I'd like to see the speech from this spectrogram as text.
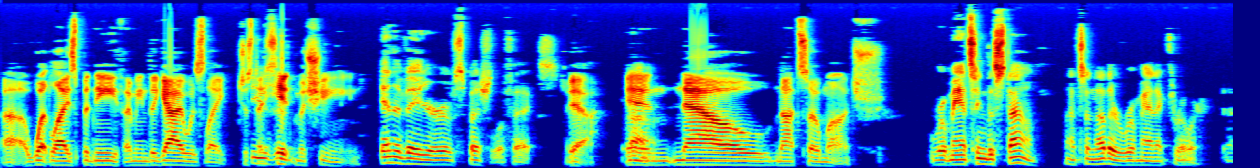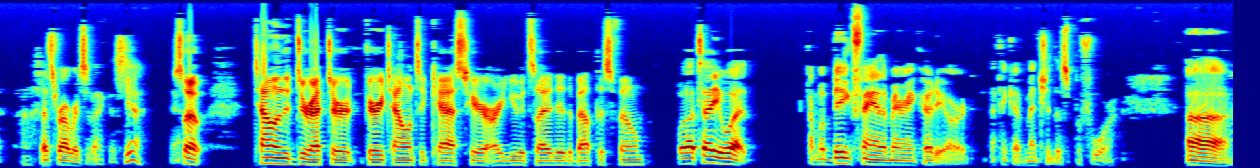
uh, What Lies Beneath. I mean, the guy was like just He a hit machine. innovator of special effects, Yeah. And now, not so much. Romancing the Stone. That's another romantic thriller. That's Robert Zemeckis. Yeah. Yeah. So, talented director, very talented cast here. Are you excited about this film? Well, I'll tell you what. I'm a big fan of Marion Cotillard. I think I've mentioned this before. Uh,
